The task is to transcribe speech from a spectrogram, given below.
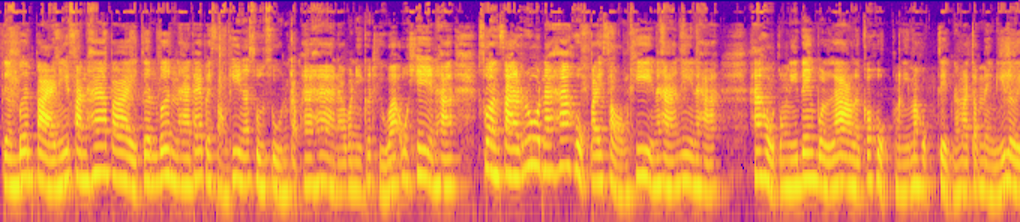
เตือนเบิ้ลไปนนี้ฟันห้าไป เตือนเบิ้ลนะคะ ได้ไปสองที่นะศูนย์ศูนย์กับห้าห้านะ วันนี้ก็ถือว่าโอเคนะคะ ส่วนสายรูดนะห้าหกไปสองที่นะคะ นี่นะคะห้าหกตรงนี้เด้งบนล่างแล้วก็หกตรงนี้มาหกเจ็ดนะมาตำแหน่งนี้เลย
